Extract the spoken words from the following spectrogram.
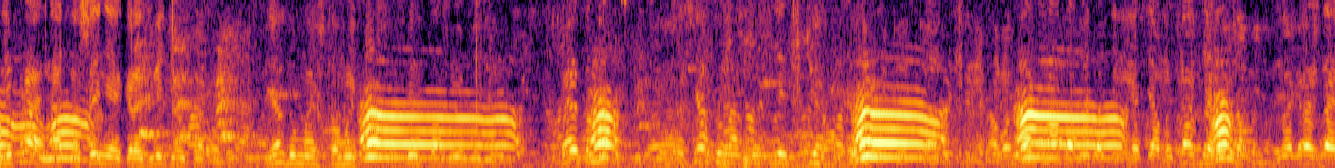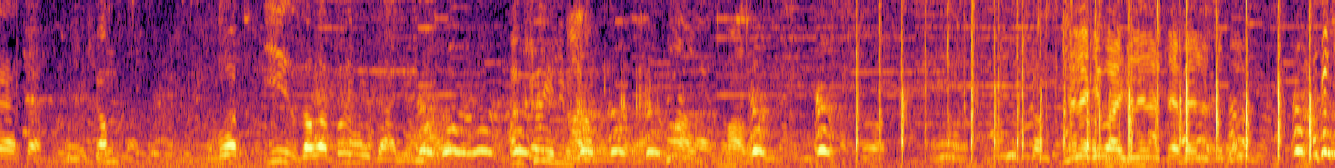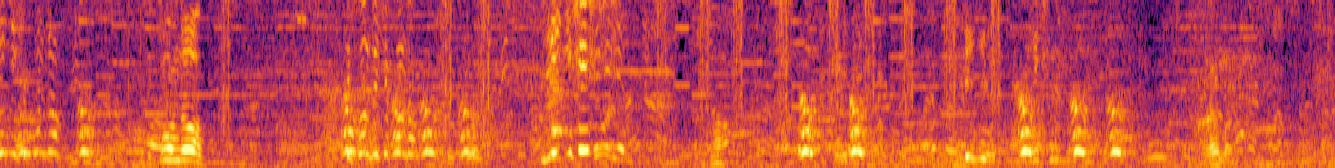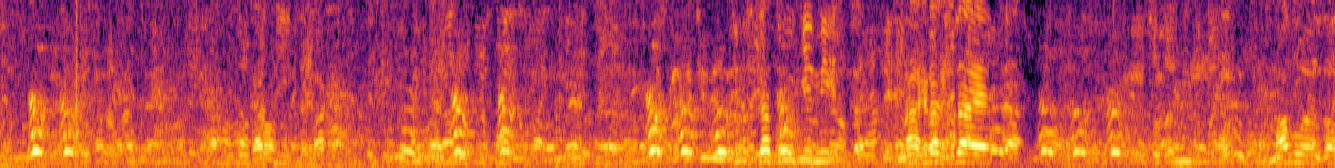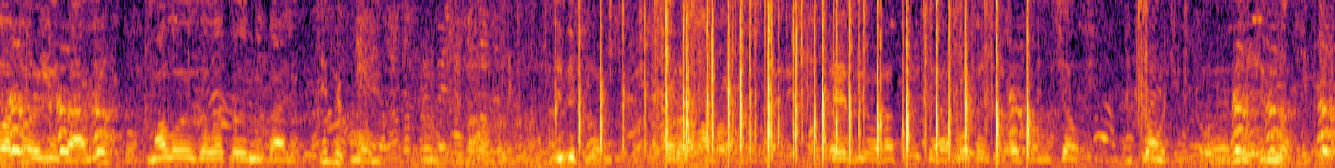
неправильное отношение к развитию породы. Я думаю, что мы здесь должны будем. Поэтому сейчас у нас есть а вот так надо выплатить хотя бы так, награждается ком, вот, и золотой медалью. Большой или мало? Мало. Мало. Та надівайте не на себе, а на собаку. Подождите секунду. Секунду. Секунду, секунду. Здесь еще, еще, еще. Отлично. За друге место награждается малою золотою медалью, малою золотою медалью и диплом. И диплом. Теж його готуйте, работайте, щоб получал диплом. Если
